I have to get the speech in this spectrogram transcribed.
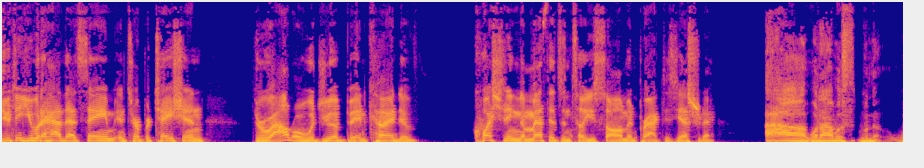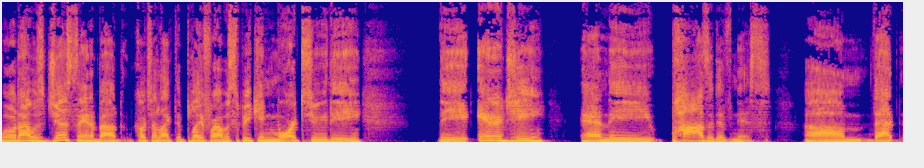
do you think you would have had that same interpretation throughout, or would you have been kind of questioning the methods until you saw him in practice yesterday? Uh, what I was what I was just saying about coach I like to play for, I was speaking more to the the energy and the positiveness. Um, that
